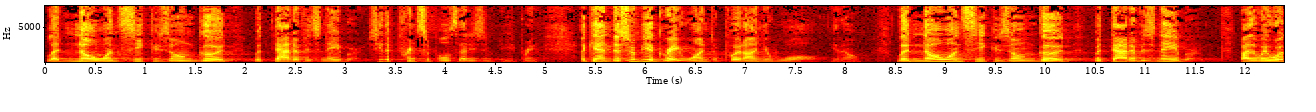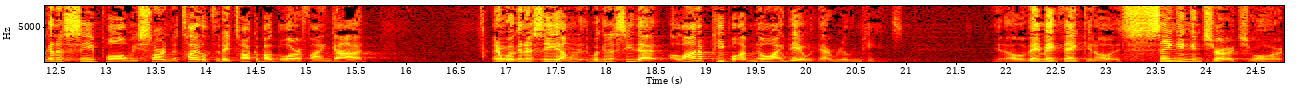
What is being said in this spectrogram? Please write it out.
Let no one seek his own good, but that of his neighbor. See the principles that he's, he's bringing? Again, this would be a great one to put on your wall, you know. Let no one seek his own good, but that of his neighbor. By the way, we're going to see Paul, we start in the title today, talk about glorifying God. And we're going to see, we're going to see that a lot of people have no idea what that really means. You know, they may think, you know, it's singing in church or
